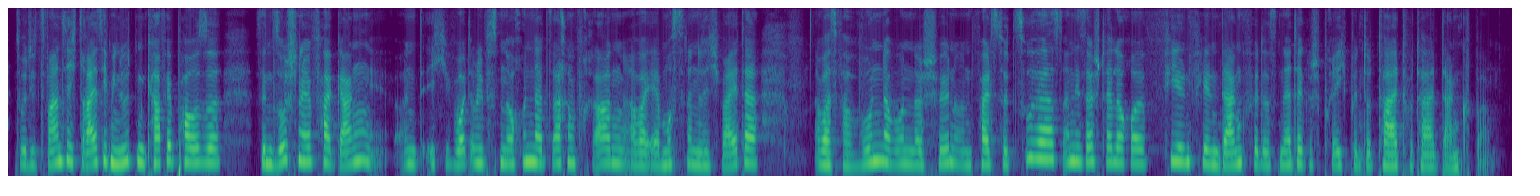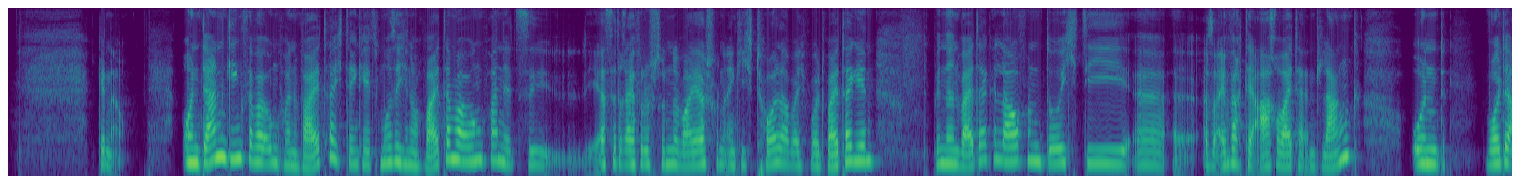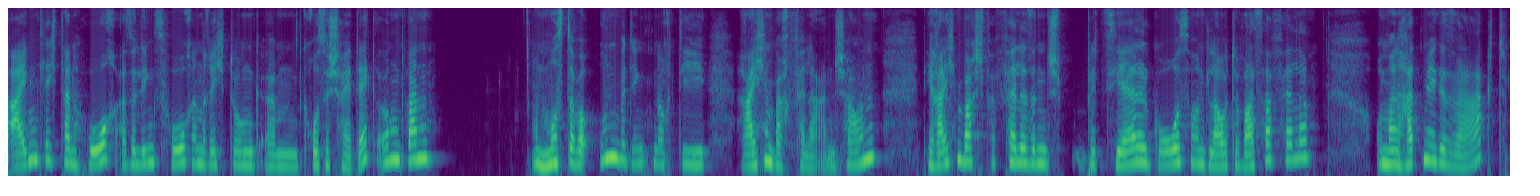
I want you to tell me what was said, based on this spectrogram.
so die 20, 30 Minuten Kaffeepause sind so schnell vergangen und ich wollte am liebsten noch 100 Sachen fragen, aber er musste dann natürlich weiter. Aber es war wunder, wunderschön und falls du zuhörst an dieser Stelle, Rolf, vielen, vielen Dank für das nette Gespräch. Ich bin total, total dankbar. Genau. Und dann ging es aber irgendwann weiter. Ich denke, jetzt muss ich noch weiter mal irgendwann. Jetzt die, die erste Dreiviertelstunde war ja schon eigentlich toll, aber ich wollte weitergehen. Bin dann weitergelaufen durch die, äh, also einfach der Aare weiter entlang und wollte eigentlich dann hoch, also links hoch in Richtung ähm, Große Scheideck irgendwann und musste aber unbedingt noch die Reichenbachfälle anschauen. Die Reichenbachfälle sind speziell große und laute Wasserfälle und man hat mir gesagt,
